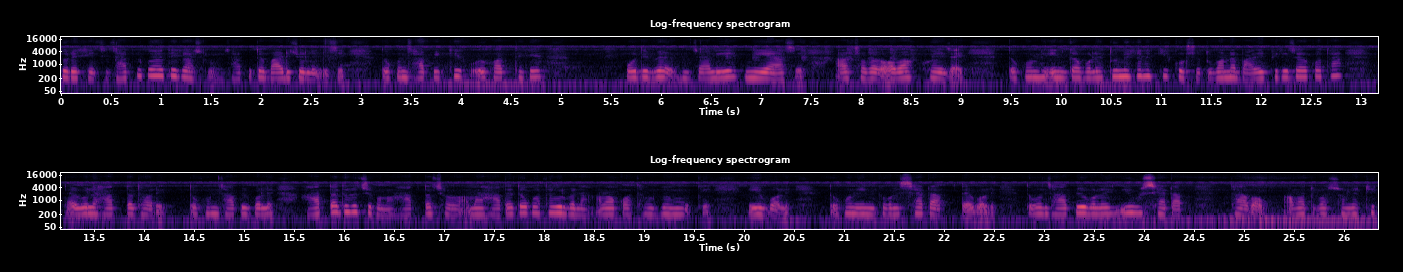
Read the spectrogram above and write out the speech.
করে খেয়েছি। ঝাঁপি কোথা থেকে আসলো? ঝাঁপি তো বাড়ি চলে গেছে। তখন ঝাঁপি ঠিক ওই ঘর থেকে প্রদীপে জ্বালিয়ে নিয়ে আসে আর সবাই অবাক হয়ে যায়। তখন ইনকা বলে, তুমি এখানে কি করছ? তোমার না বাড়ি ফিরে যাওয়ার কথা? তাই বলে, হাতটা ধরে। তখন ঝাঁপি বলে, হাতটা ধরেছে কোনো? হাতটা ছড়ো। আমার হাতে তো কথা বলবে না, আমার কথা বলবে মুখে। এই বলে। তখন ইনকা বলে স্যাট আপ তাই বলে। তখন ঝাঁপিও বলে ইউ স্যাট আপ থাবাও আমার তোমার সঙ্গে ঠিক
